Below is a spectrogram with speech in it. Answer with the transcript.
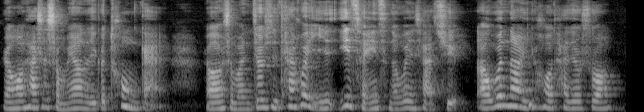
然后它是什么样的一个痛感？然后什么就是他会一一层一层的问下去，然后问到以后他就说，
